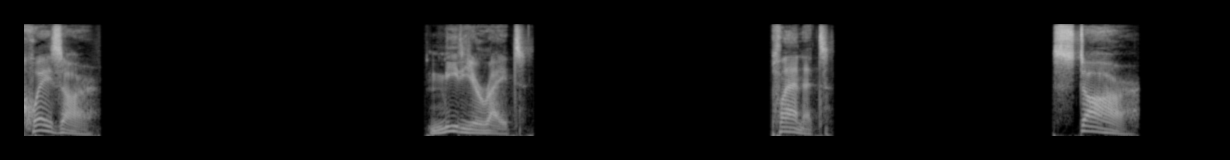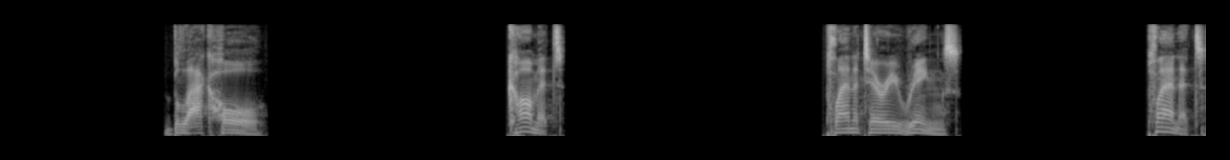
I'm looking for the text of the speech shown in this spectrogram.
Quasar. Meteorite. Planet. Star. Black hole. Comet. Planetary rings. Planet.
